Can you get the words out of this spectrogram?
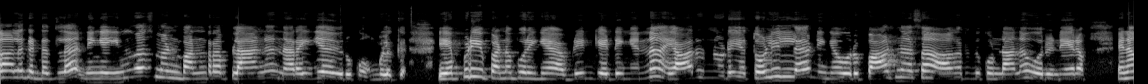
காலகட்டத்துல நீங்க இன்வெஸ்ட்மெண்ட் பண்ற பிளான் நிறைய இருக்கும் உங்களுக்கு. எப்படி பண்ண போறீங்க அப்படின்னு கேட்டீங்கன்னா யாருனுடைய தொழில்ல நீங்க ஒரு பார்ட்னர்ஸா ஆகிறதுக்கு உண்டான ஒரு நேரம். ஏன்னா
